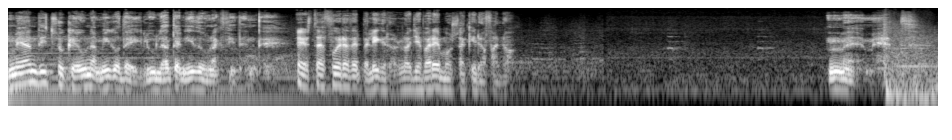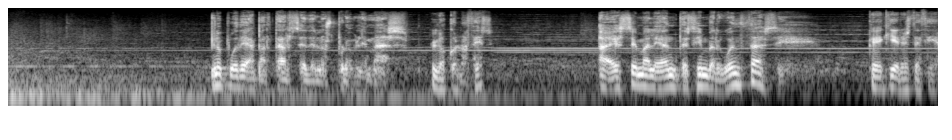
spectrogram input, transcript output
Me han dicho que un amigo de Ilul ha tenido un accidente. Está fuera de peligro. Lo llevaremos a quirófano. Mehmet. No puede apartarse de los problemas. ¿Lo conoces? A ese maleante sinvergüenza, sí. ¿Qué quieres decir?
